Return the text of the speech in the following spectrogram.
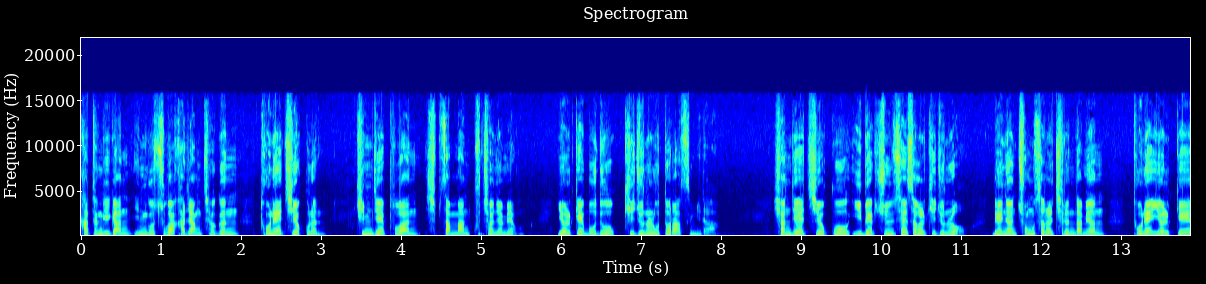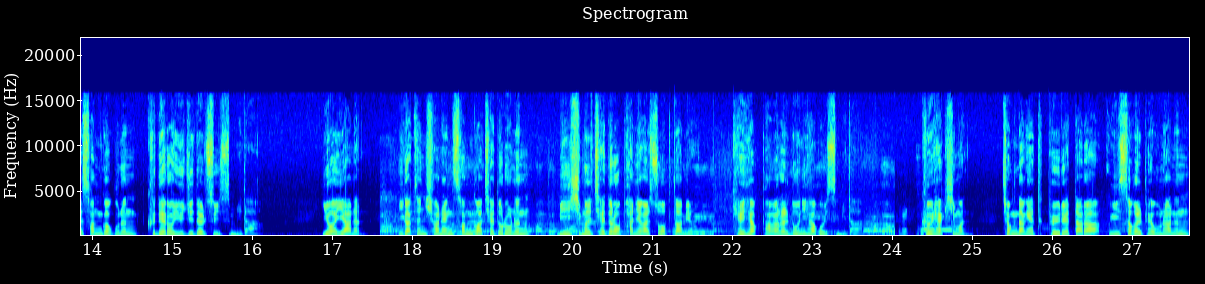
같은 기간 인구수가 가장 적은 도내 지역구는 김제 부안 13만 9천여 명, 10개 모두 기준을 웃돌았습니다. 현재 지역구 253석을 기준으로 내년 총선을 치른다면 도내 10개의 선거구는 그대로 유지될 수 있습니다. 여야는 이 같은 현행 선거 제도로는 민심을 제대로 반영할 수 없다며 개혁 방안을 논의하고 있습니다. 그 핵심은 정당의 득표율에 따라 의석을 배분하는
